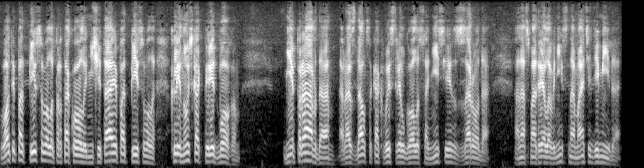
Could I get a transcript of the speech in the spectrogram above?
Вот и подписывала протоколы, не читая, подписывала. Клянусь, как перед Богом. «Неправда!» — раздался, как выстрел голос Анисии с зарода. Она смотрела вниз на мать Демида.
